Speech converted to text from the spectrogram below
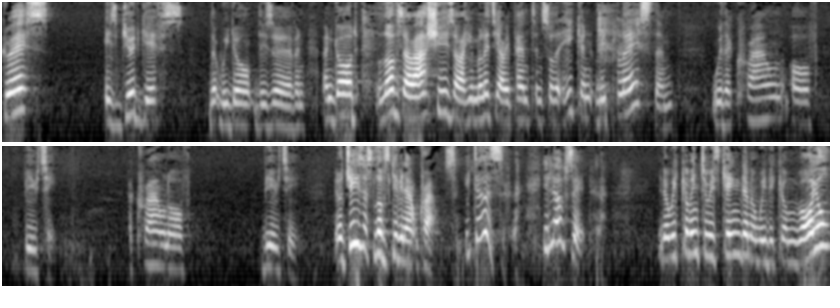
Grace is good gifts that we don't deserve. And, and God loves our ashes, our humility, our repentance, so that He can replace them with a crown of beauty. A crown of beauty. You know, Jesus loves giving out crowns. He does. he loves it. You know, we come into His kingdom and we become royal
